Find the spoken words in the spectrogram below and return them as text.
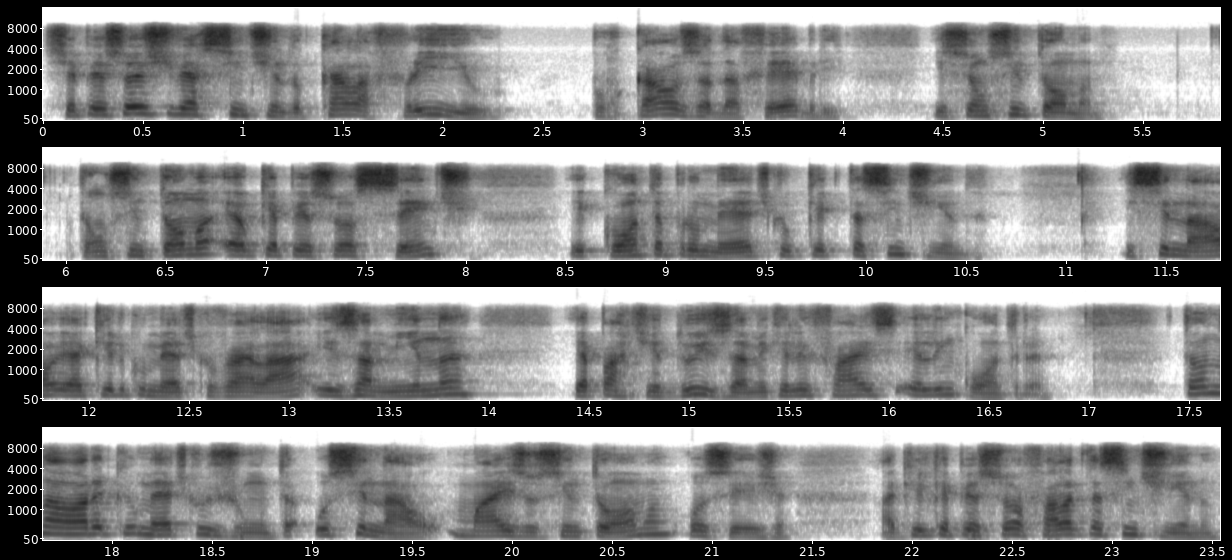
Se a pessoa estiver sentindo calafrio por causa da febre, isso é um sintoma. Então, sintoma é o que a pessoa sente e conta para o médico o que está sentindo. E sinal é aquilo que o médico vai lá, examina e a partir do exame que ele faz, ele encontra. Então, na hora que o médico junta o sinal mais o sintoma, ou seja, aquilo que a pessoa fala que está sentindo,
